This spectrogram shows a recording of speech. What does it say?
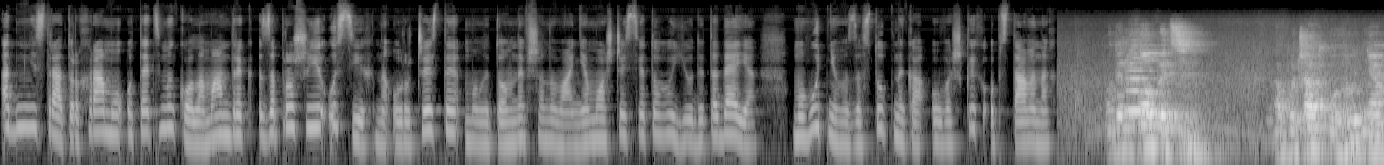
Адміністратор храму отець Микола Мандрик запрошує усіх на урочисте молитовне вшанування мощей святого Юди Тадея, могутнього заступника у важких обставинах. Один хлопець на початку грудня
